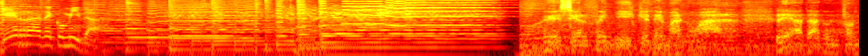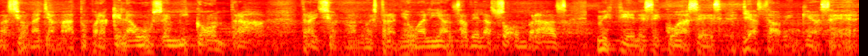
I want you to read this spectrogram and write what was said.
Guerra de comida. Ese alfeñique de manual le ha dado información a Yamato para que la use en mi contra. Traicionó nuestra neoalianza de las sombras. Mis fieles secuaces ya saben qué hacer.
